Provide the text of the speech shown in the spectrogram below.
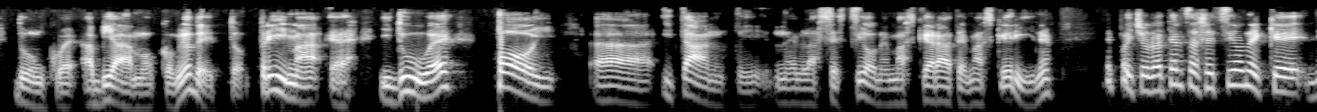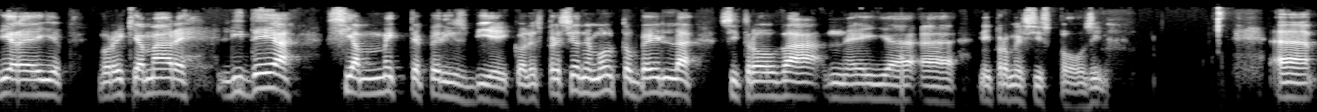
Dunque abbiamo, come ho detto, prima eh, i due, poi eh, i tanti nella sezione mascherate e mascherine, e poi c'è una terza sezione che direi vorrei chiamare l'idea si ammette per isbieco. L'espressione molto bella si trova nei, uh, nei Promessi Sposi. Uh,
